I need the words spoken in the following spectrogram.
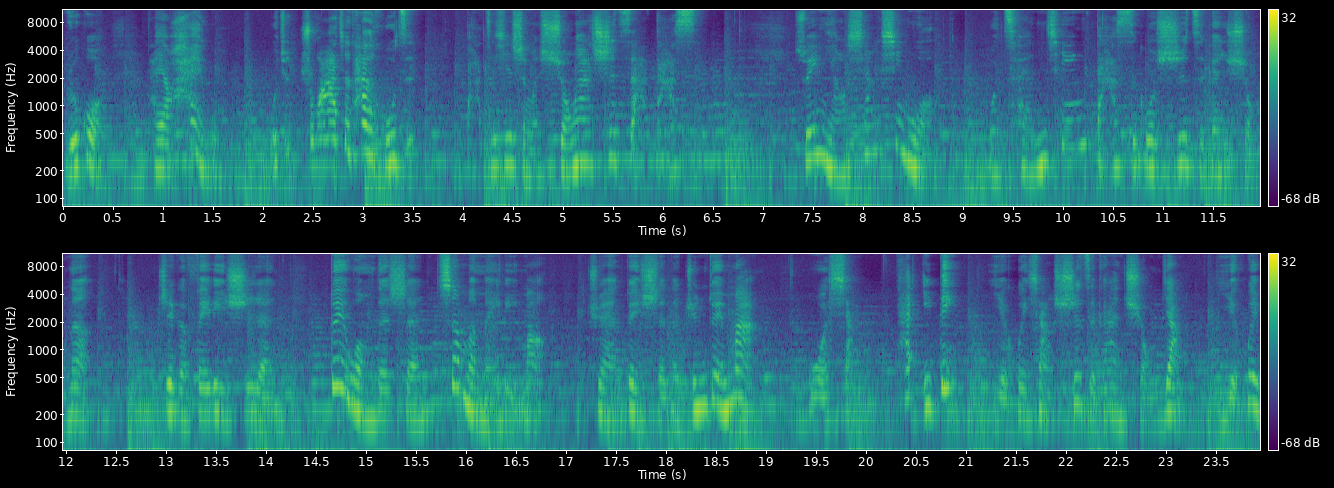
如果他要害我，我就抓着他的胡子，把这些什么熊啊、狮子啊打死。所以你要相信我，我曾经打死过狮子跟熊呢。这个非利士人对我们的神这么没礼貌，居然对神的军队骂。我想他一定也会像狮子跟熊一样，也会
